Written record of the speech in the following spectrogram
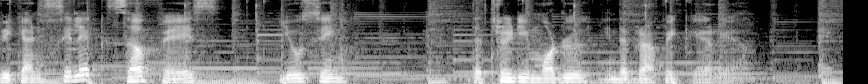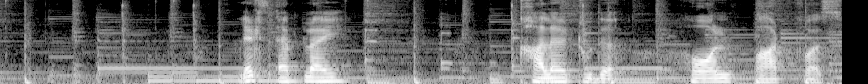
we can select surface using the 3D model in the graphic area. Let's apply color to the whole part first.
